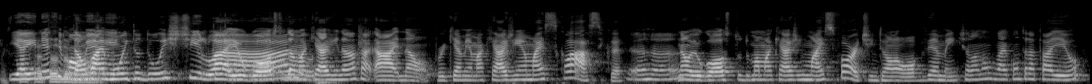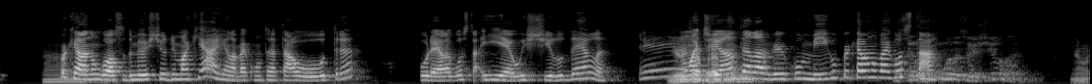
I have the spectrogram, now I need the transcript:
Mas E aí, nesse todo Então momento- vai muito do estilo. Ah, eu gosto da Claro. maquiagem da Natália. Ah, não, porque a minha maquiagem é mais clássica. Aham. Não, eu gosto de uma maquiagem mais forte. Então, ela, obviamente, ela não vai contratar eu, Ah, porque ela não gosta do meu estilo de maquiagem. Ela vai contratar outra por ela gostar. E é o estilo dela. É. Eu não adianta mim- ela vir comigo porque ela não vai gostar. Você não muda seu estilo, né?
